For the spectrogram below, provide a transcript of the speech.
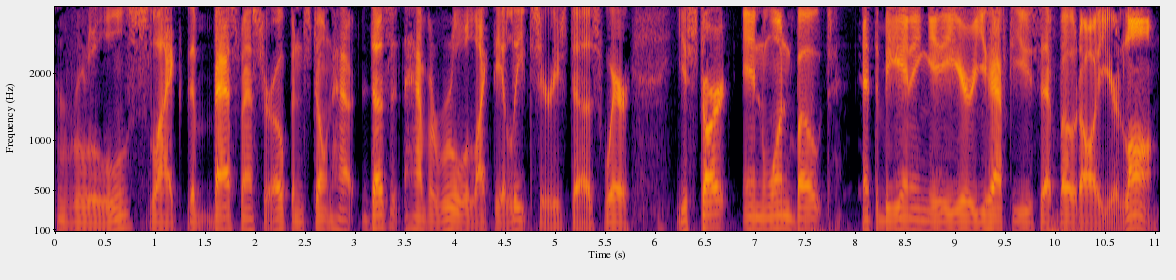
rules, like the Bassmaster Opens don't have doesn't have a rule like the Elite Series does, where you start in one boat at the beginning of the year, you have to use that boat all year long.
